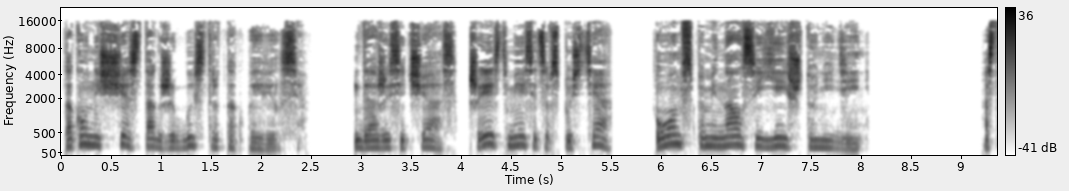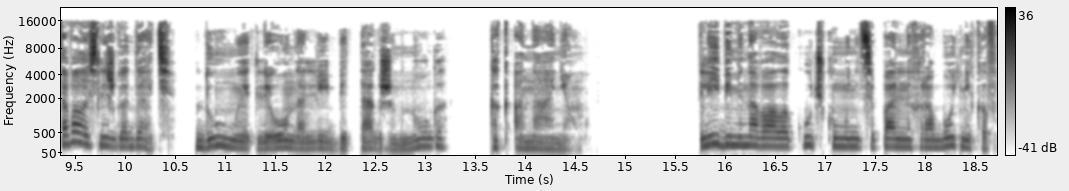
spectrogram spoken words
как он исчез так же быстро, как появился. Даже сейчас, шесть месяцев спустя, он вспоминался ей что ни день. Оставалось лишь гадать, думает ли он о Либе так же много, как она о нем. Либи миновала кучку муниципальных работников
